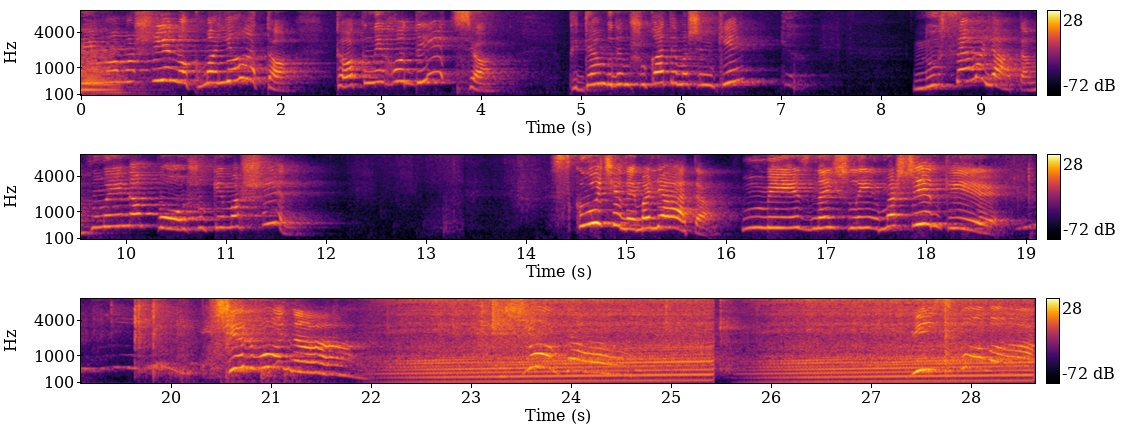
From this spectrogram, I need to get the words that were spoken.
Нема машинок, малята. Так не годиться. Підемо будемо шукати машинки? Ну, все, малята, ми на пошуки машин. Скучили, малята. Ми знайшли машинки. Червона. Жовта. Військова.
